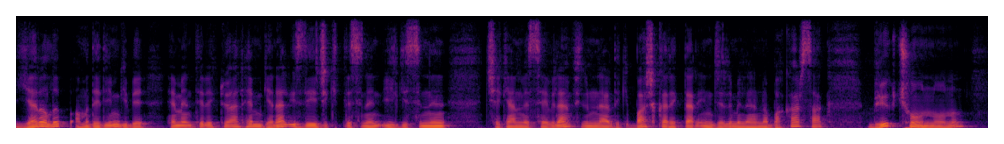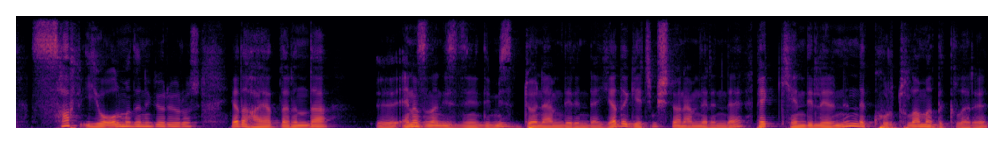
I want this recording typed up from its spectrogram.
yer alıp ama dediğim gibi hem entelektüel hem genel izleyici kitlesinin ilgisini çeken ve sevilen filmlerdeki baş karakter incelemelerine bakarsak büyük çoğunluğunun saf iyi olmadığını görüyoruz ya da hayatlarında en azından izlediğimiz dönemlerinde ya da geçmiş dönemlerinde pek kendilerinin de kurtulamadıkları,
